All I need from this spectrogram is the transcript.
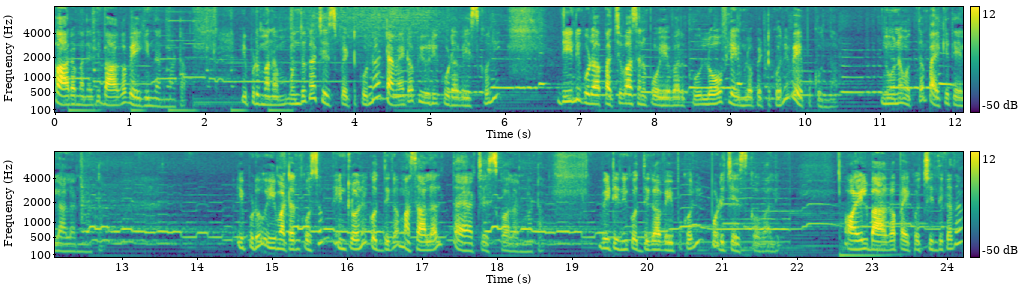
కారం అనేది బాగా వేగిందనమాట. ఇప్పుడు మనం ముందుగా చేసి పెట్టుకున్న టమాటో ప్యూరీ కూడా వేసుకొని దీన్ని కూడా పచ్చివాసన పోయే వరకు లో ఫ్లేమ్లో పెట్టుకొని వేపుకుందాం. నూనె మొత్తం పైకి తేలాలన్నమాట. ఇప్పుడు ఈ మటన్ కోసం ఇంట్లోనే కొద్దిగా మసాలాలు తయారు చేసుకోవాలన్నమాట. వీటిని కొద్దిగా వేపుకొని పొడి చేసుకోవాలి. ఆయిల్ బాగా పైకి వచ్చింది కదా?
